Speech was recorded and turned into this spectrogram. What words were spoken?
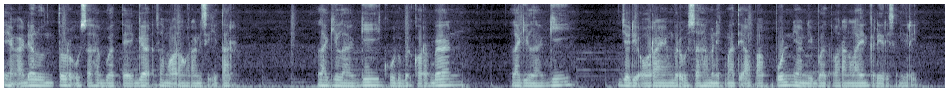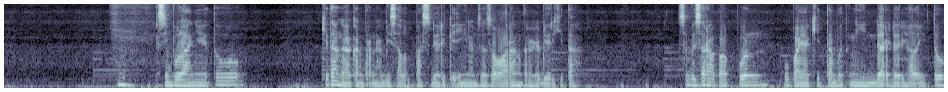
yang ada luntur usaha buat tega sama orang-orang di sekitar. Lagi-lagi kudu berkorban, lagi-lagi jadi orang yang berusaha menikmati apa pun yang dibuat orang lain ke diri sendiri. Hmm, kesimpulannya itu kita nggak akan pernah bisa lepas dari keinginan seseorang terhadap diri kita. Sebesar apa pun upaya kita buat menghindar dari hal itu,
